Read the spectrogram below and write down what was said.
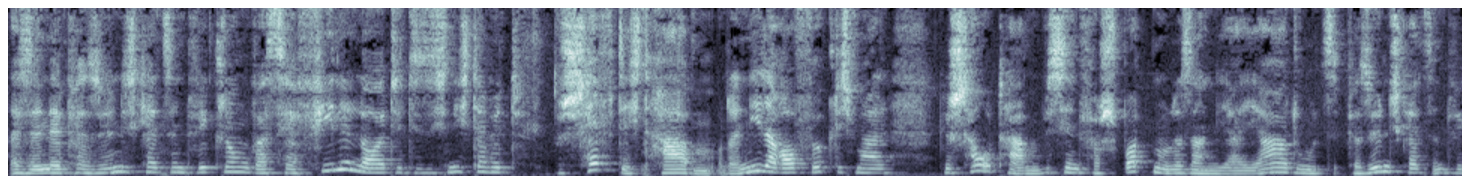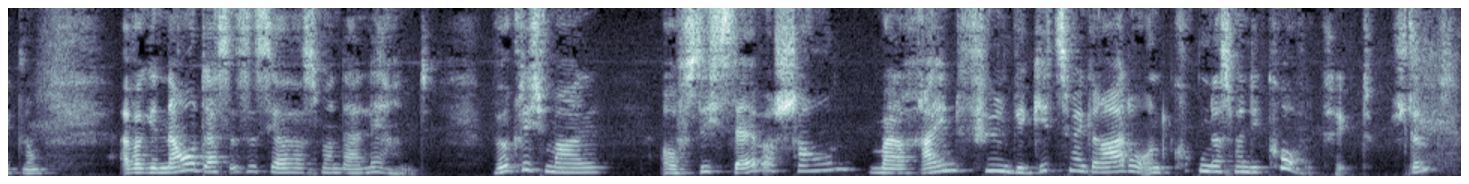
Also in der Persönlichkeitsentwicklung, was ja viele Leute, die sich nicht damit beschäftigt haben oder nie darauf wirklich mal geschaut haben, ein bisschen verspotten oder sagen, ja, ja, du Persönlichkeitsentwicklung. Aber genau das ist es ja, was man da lernt. Wirklich mal auf sich selber schauen, mal reinfühlen, wie geht's mir gerade und gucken, dass man die Kurve kriegt. Stimmt?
